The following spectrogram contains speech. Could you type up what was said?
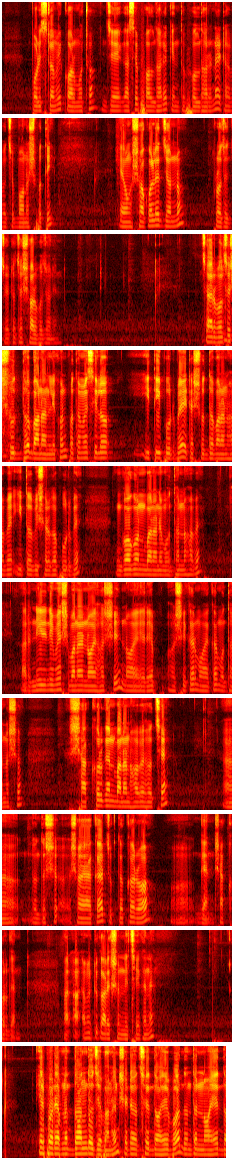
পরিশ্রমী কর্মঠ, যে গাছে ফল ধরে কিন্তু ফুল ধরে না, এটা হচ্ছে বনস্পতি এবং সকলের জন্য প্রযোজ্য, এটা হচ্ছে সর্বজনীন। চার বলছে, শুদ্ধ বানান লিখুন। প্রথমে ছিল ইতিপূর্বে, এটা শুদ্ধ বানান হবে ইত বিসর্গ পূর্বে, গগন বানানে মধ্যাহ্ন হবে, আর নির্নিমেষ বানানে নয় হস্যি, নয় রেপ হস্যিকার ময়কার মধ্যাহ্নস্য স্বাক্ষর জ্ঞান বানান হবে হচ্ছে দন্ত সহায়কার যুক্তাক্ষর র জ্ঞান, স্বাক্ষর জ্ঞান। আর আমি একটু কারেকশন নিচ্ছি এখানে। এরপরে আপনার দ্বন্দ্ব যে বানান, সেটা হচ্ছে দয়ে ব, দন্ত নয়ে দ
